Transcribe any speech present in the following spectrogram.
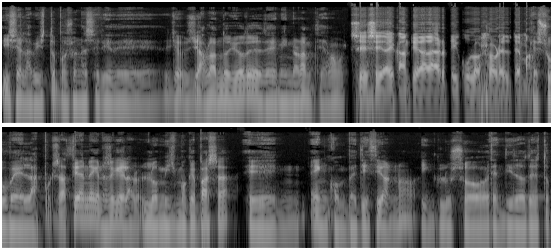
y se le ha visto pues una serie de... Yo, hablando yo de, mi ignorancia, vamos. Sí, sí, hay cantidad de artículos sobre el tema. Que sube las pulsaciones, que no sé qué, lo mismo que pasa en, en competición, ¿no? Incluso entendidos de esto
